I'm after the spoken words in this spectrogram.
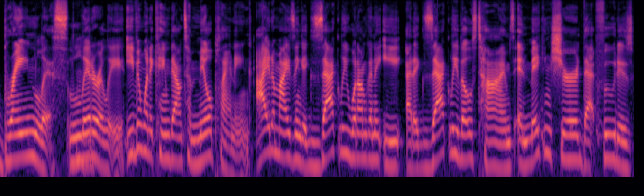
brainless, mm-hmm. literally. Even when it came down to meal planning, itemizing exactly what I'm gonna eat at exactly those times and making sure that food is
